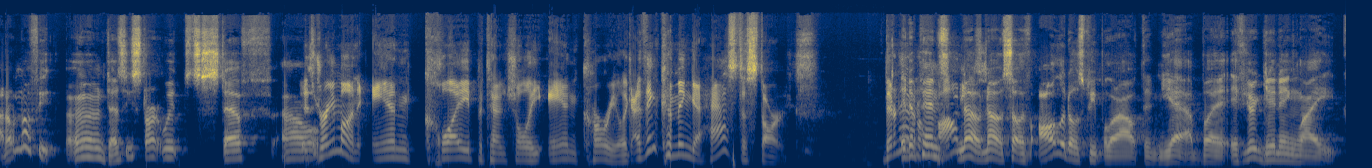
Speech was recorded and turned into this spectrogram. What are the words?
I don't know if he uh, does. He start with Steph. Out? Is Draymond and Klay potentially and Curry? Like I think Kuminga has to start. They're not. It depends. No, no. So if all of those people are out, then yeah. But if you're getting like,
